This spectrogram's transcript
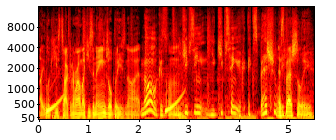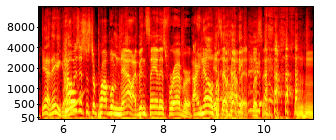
Uh, look, he's talking around like he's an angel, but he's not. no, because you keep seeing. You keep saying especially. Especially. Yeah, there you go. How is this just a problem now? I've been saying this forever. I know, It's a like- habit. Listen. hmm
